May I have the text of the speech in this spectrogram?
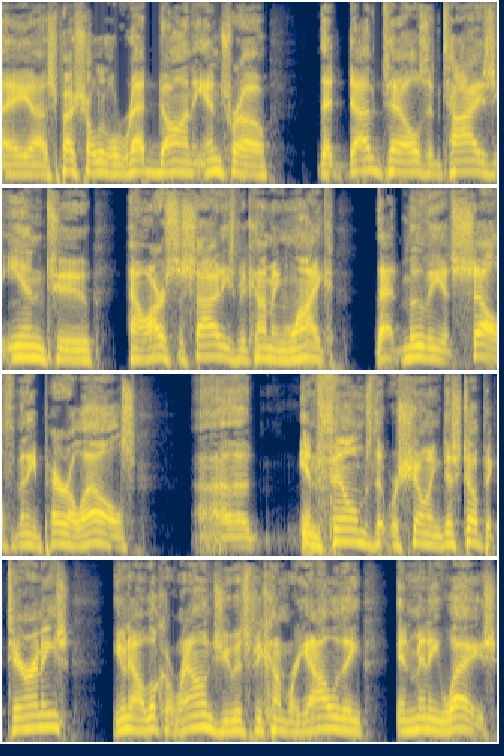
a uh, special little Red Dawn intro that dovetails and ties into how our society is becoming like that movie itself, many parallels uh, in films that were showing dystopic tyrannies. You now look around you, it's become reality in many ways.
